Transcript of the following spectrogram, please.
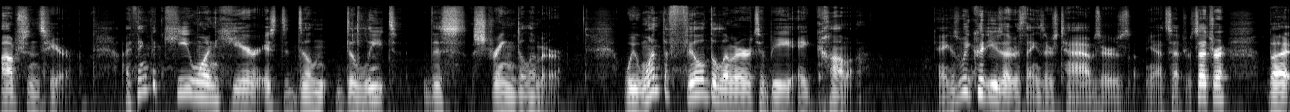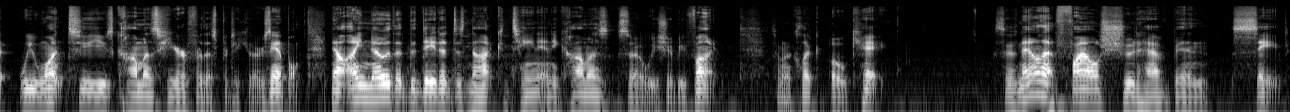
options here. I think the key one here is to del delete this string delimiter. We want the field delimiter to be a comma okay? Because we could use other things. There's tabs, there's yeah, etc. etc. But we want to use commas here for this particular example. Now I know that the data does not contain any commas, so we should be fine. So I'm going to click OK. So now that file should have been saved.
